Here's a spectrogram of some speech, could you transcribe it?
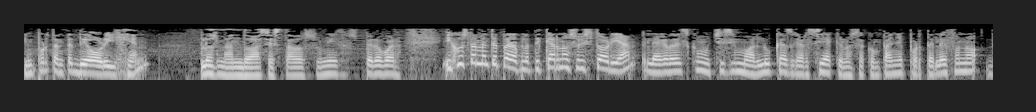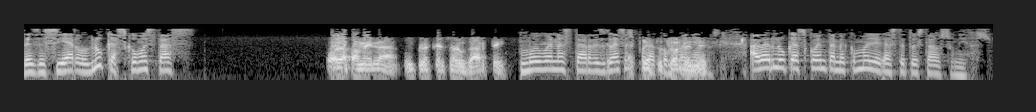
importante de origen? Los mandó hacia Estados Unidos. Pero bueno, y justamente para platicarnos su historia, le agradezco muchísimo a Lucas García que nos acompañe por teléfono desde Seattle. Lucas, ¿cómo estás? Hola Pamela, un placer saludarte. Muy buenas tardes, gracias Aquí por acompañarnos. órdenes. A ver, Lucas, cuéntame, ¿cómo llegaste tú a Estados Unidos?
